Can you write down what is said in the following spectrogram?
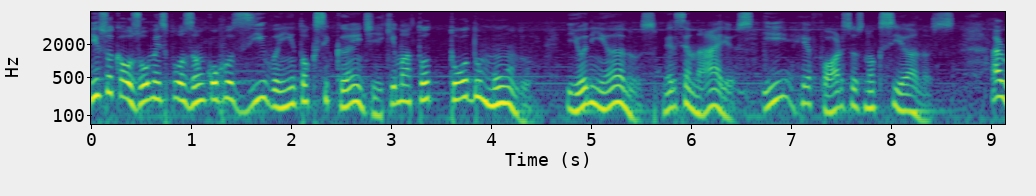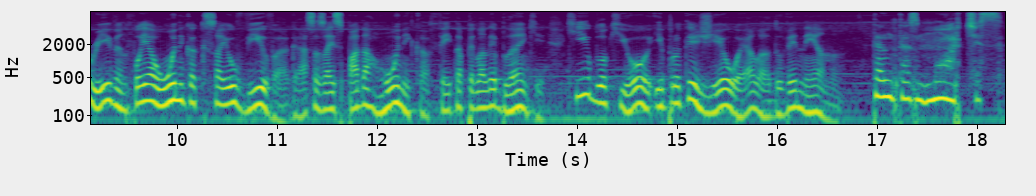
Isso causou uma explosão corrosiva e intoxicante que matou todo mundo. Ionianos, mercenários e reforços noxianos. A Riven foi a única que saiu viva, graças à espada rúnica feita pela LeBlanc, que bloqueou e protegeu ela do veneno tantas mortes.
